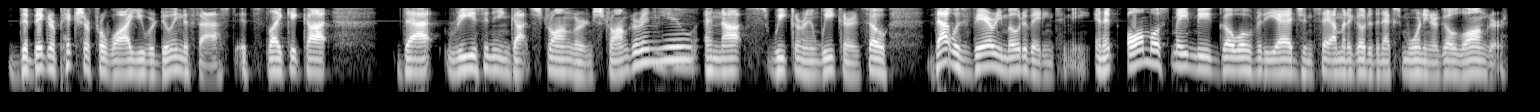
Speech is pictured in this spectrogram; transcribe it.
the bigger picture for why you were doing the fast. It's like it got that reasoning got stronger and stronger in mm-hmm. you and not weaker and weaker. And so that was very motivating to me. And it almost made me go over the edge and say, I'm going to go to the next morning or go longer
